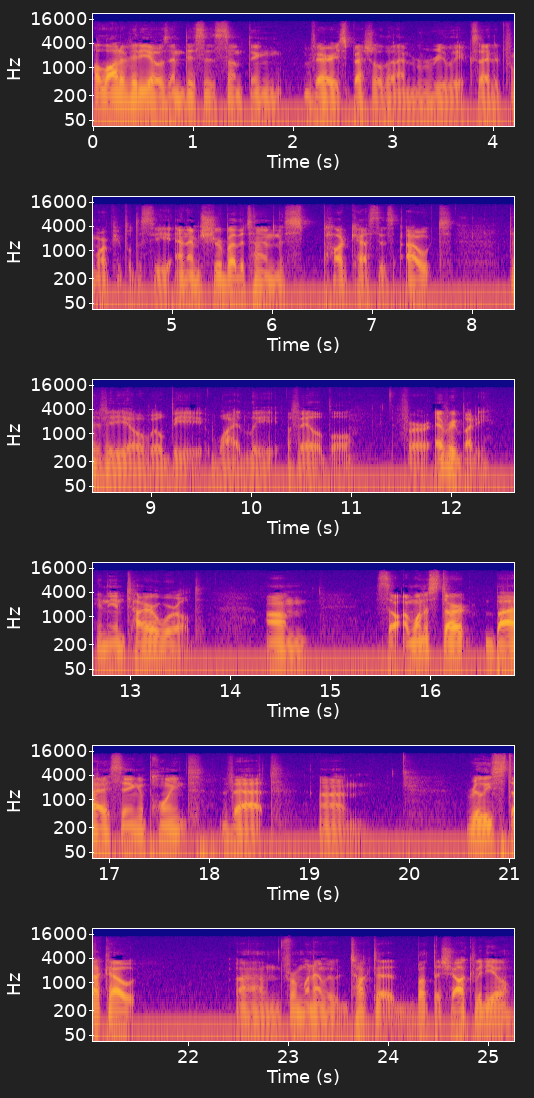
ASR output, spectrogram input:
a lot of videos, and this is something very special that I'm really excited for more people to see. And I'm sure by the time this podcast is out, the video will be widely available for everybody in the entire world. Um, so I want to start by saying a point that um, really stuck out um, from when I talked about the shock video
